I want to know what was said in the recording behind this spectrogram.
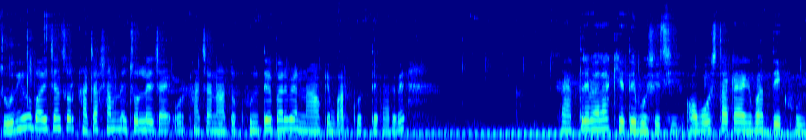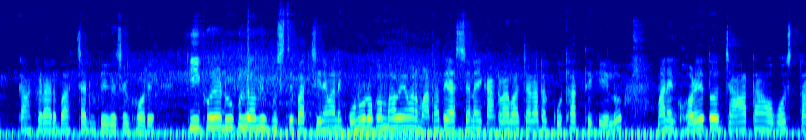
যদিও বাই চান্স ওর খাঁচার সামনে চলে যায়, ওর খাঁচা না তো খুলতে পারবে, না ওকে বার করতে পারবে। রাত্রেবেলা খেতে বসেছি। অবস্থাটা একবার দেখুন। কাঁকড়ার বাচ্চা ঢুকে গেছে ঘরে। কী করে ঢুকলো আমি বুঝতে পারছি না। মানে কোনো রকমভাবে আমার মাথাতে আসছে না এই কাঁকড়া বাচ্চাটা কোথার থেকে এলো। মানে ঘরে তো যাটা অবস্থা।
